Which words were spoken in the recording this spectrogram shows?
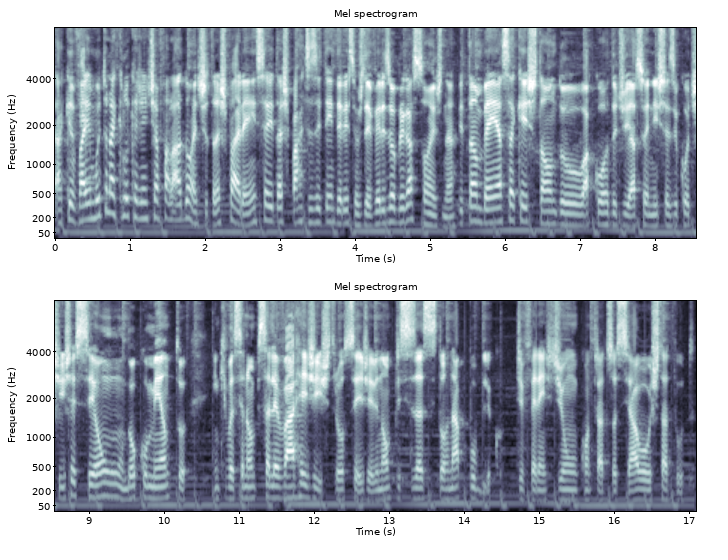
Aqui vai muito naquilo que a gente tinha falado antes, de transparência e das partes entenderem seus deveres e obrigações, né? E também essa questão do acordo de acionistas e cotistas ser um documento em que você não precisa levar registro, ou seja, ele não precisa se tornar público, diferente de um contrato social ou estatuto,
